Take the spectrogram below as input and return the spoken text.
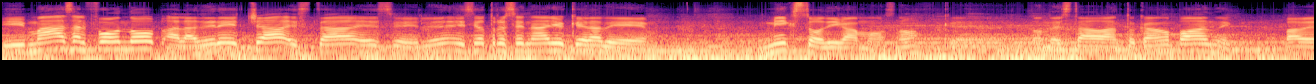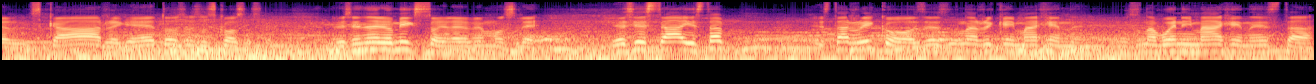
Y más al fondo, a la derecha, está ese, ese otro escenario que era de mixto, digamos, ¿no? Que, donde estaban tocando pan, va a haber ska, reggae, todas esas cosas. El escenario mixto, ya le vémosle. Y así está, y está, está rico, es una rica imagen, es una buena imagen esta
